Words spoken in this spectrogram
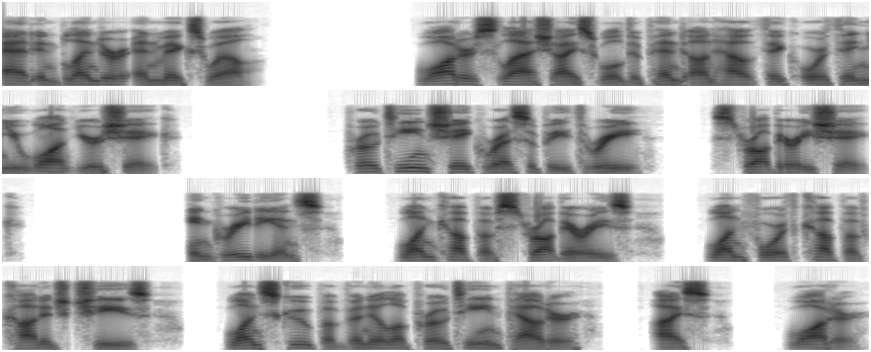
Add in blender and mix well. Water slash ice will depend on how thick or thin you want your shake. Protein Shake Recipe 3, Strawberry Shake. Ingredients, 1 cup of strawberries, 1 4th cup of cottage cheese, 1 scoop of vanilla protein powder, ice, water.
